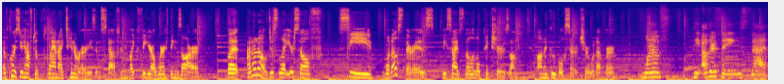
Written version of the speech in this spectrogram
of course, you have to plan itineraries and stuff and like figure out where things are. But I don't know, just let yourself see what else there is besides the little pictures on on a Google search or whatever. One of the other things that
